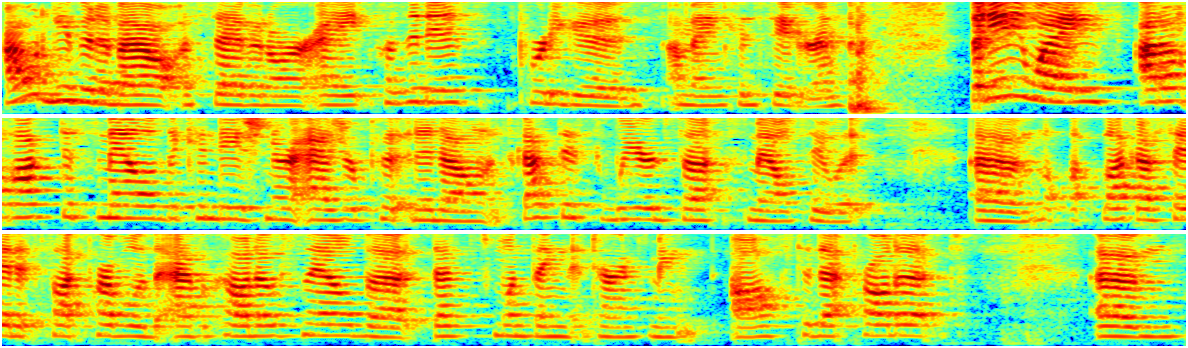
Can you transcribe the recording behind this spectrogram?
I would give it about a 7 or 8 because it is pretty good, I mean, considering. But anyways, I don't like the smell of the conditioner as you're putting it on. It's got this weird funk smell to it. Um, like I said, it's like probably the avocado smell, but that's one thing that turns me off to that product. Um,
